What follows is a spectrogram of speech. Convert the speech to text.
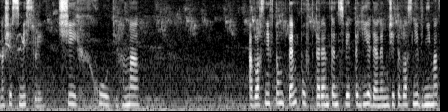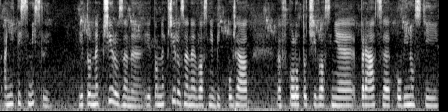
naše smysly, čich, chuť, hmat. A vlastně v tom tempu, v kterém ten svět teď jede, nemůžete vlastně vnímat ani ty smysly. Je to nepřirozené, je to nepřirozené vlastně být pořád v kolotoči vlastně práce, povinností.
